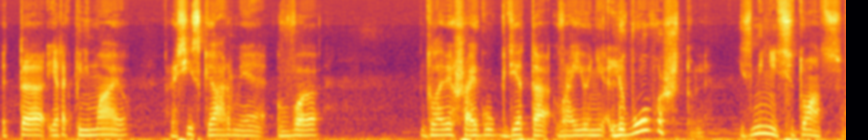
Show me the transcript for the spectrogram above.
Это, я так понимаю, российская армия в главе Шойгу где-то в районе Львова, что ли? Изменить ситуацию.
